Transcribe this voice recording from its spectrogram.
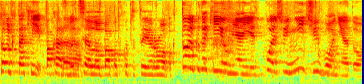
Только такие, показывают Да. целую упаковку татуировок. Только такие у меня есть, больше ничего нету.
